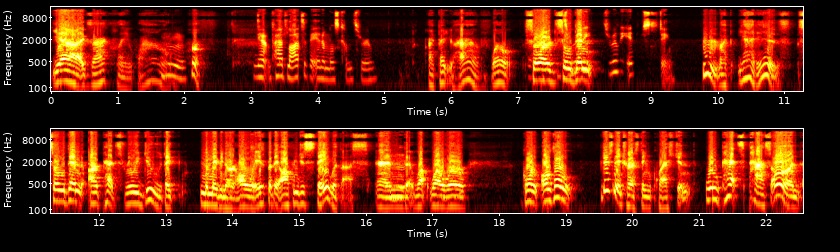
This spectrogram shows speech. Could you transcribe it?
Yeah, exactly. Wow. Hmm. Huh. Yeah, I've had lots of animals come through. I bet you have. Well, so are It's so really, then it's really interesting. hmm, I, yeah, it is. So then our pets really do like maybe not always, but they often just stay with us and Mm-hmm. while, while we're going although there's an interesting question. When pets pass on,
